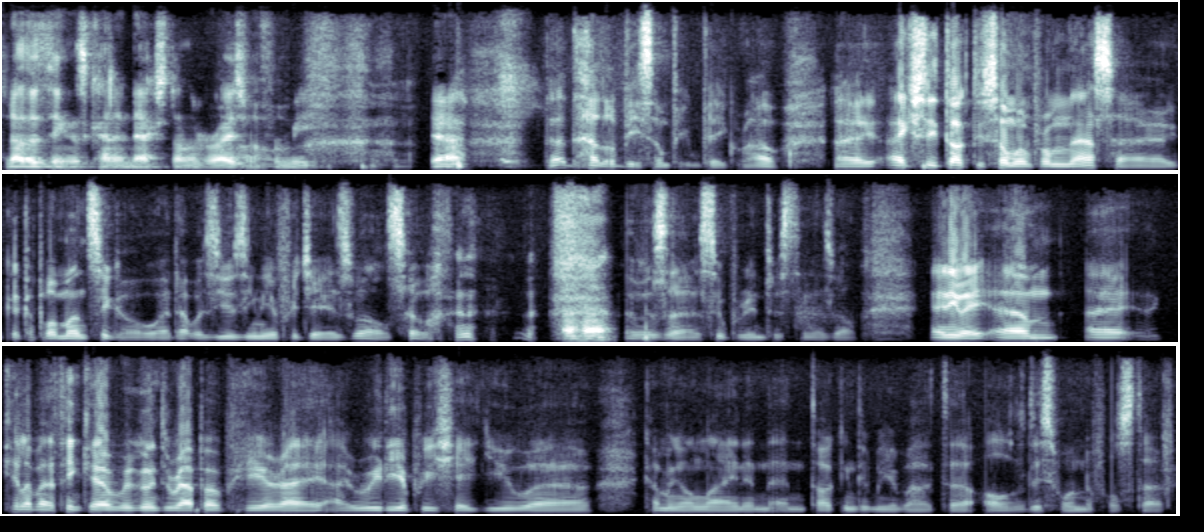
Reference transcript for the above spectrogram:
another thing that's kind of next on the horizon for me. Yeah, that that'll be something big. Wow! I actually talked to someone from NASA a couple of months ago uh, that was using Neo4j as well, so uh-huh. that was uh, super interesting as well. Anyway, um, uh, Caleb, I think uh, we're going to wrap up here. I, I really appreciate you uh, coming online and, and talking to me about uh, all of this wonderful stuff.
